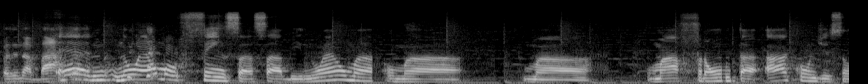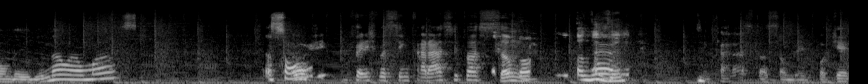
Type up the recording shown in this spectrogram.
fazendo a barba. é, não é uma ofensa, sabe? Não é uma. uma. uma, uma afronta à condição dele. Não, é uma. É É só um um jeito diferente de você encarar a situação. né? Ele tá vivendo. encarar a situação dele, porque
